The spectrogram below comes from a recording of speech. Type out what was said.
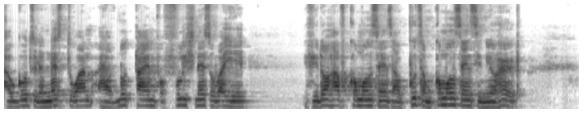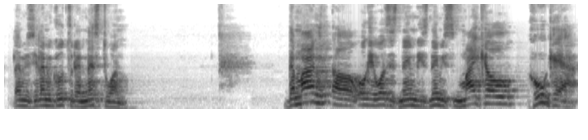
I'll go to the next one. I have no time for foolishness over here. If you don't have common sense, I'll put some common sense in your head. Let me see. Let me go to the next one. The man, uh, okay, what's his name? His name is Michael Hugia.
